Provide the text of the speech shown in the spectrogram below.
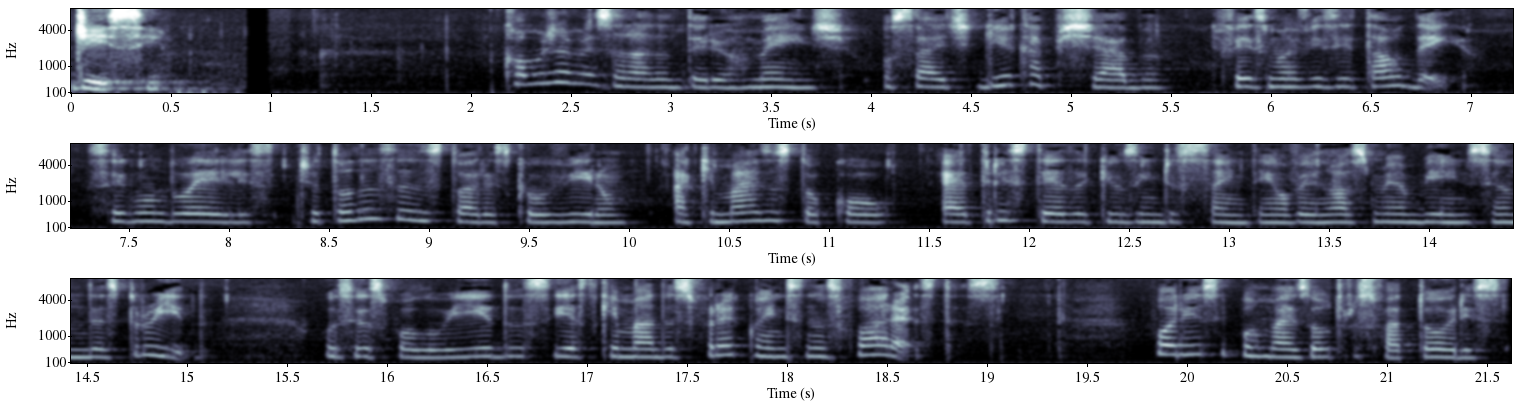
Disse. Como já mencionado anteriormente, o site Guia Capixaba fez uma visita à aldeia. Segundo eles, de todas as histórias que ouviram, a que mais os tocou é a tristeza que os índios sentem ao ver nosso meio ambiente sendo destruído, os rios poluídos e as queimadas frequentes nas florestas. Por isso e por mais outros fatores,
